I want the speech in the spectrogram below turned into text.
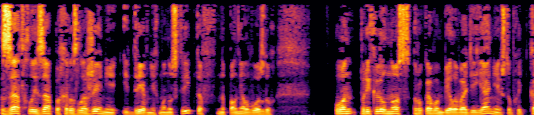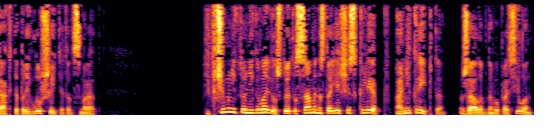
Затхлый запах разложения и древних манускриптов наполнял воздух. Он прикрыл нос рукавом белого одеяния, чтобы хоть как-то приглушить этот смрад. — И почему никто не говорил, что это самый настоящий склеп, а не крипта? — жалобно вопросил он.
